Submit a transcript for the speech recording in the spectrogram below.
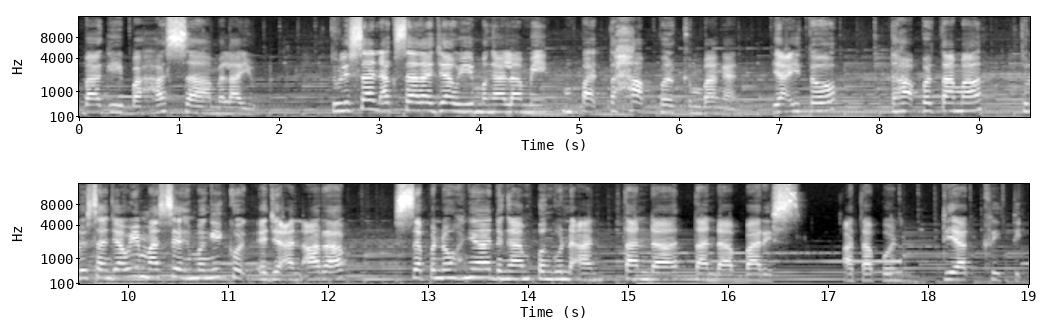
bagi bahasa Melayu. Tulisan aksara Jawi mengalami empat tahap perkembangan iaitu tahap pertama tulisan Jawi masih mengikut ejaan Arab sepenuhnya dengan penggunaan tanda-tanda baris ataupun diakritik.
